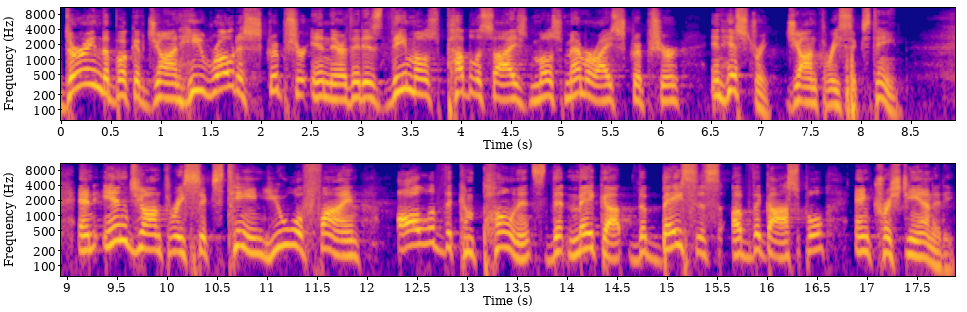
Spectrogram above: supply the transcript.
During the book of John, he wrote a scripture in there that is the most publicized, most memorized scripture in history, John 3:16. And in John 3:16, you will find all of the components that make up the basis of the gospel and Christianity.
